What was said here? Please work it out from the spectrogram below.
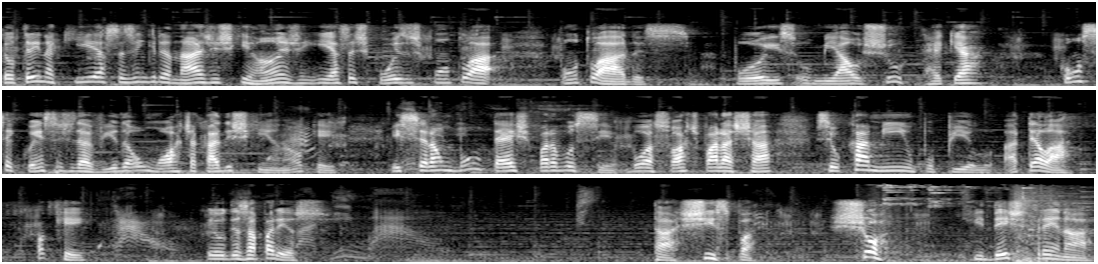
Eu treino aqui essas engrenagens que rangem e essas coisas pontua pontuadas, pois o Miao Shu requer consequências da vida ou morte a cada esquina, ok. Esse será um bom teste para você. Boa sorte para achar seu caminho, pupilo. Até lá. Ok. Eu desapareço. Tá, chispa. Show. Me deixe treinar.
